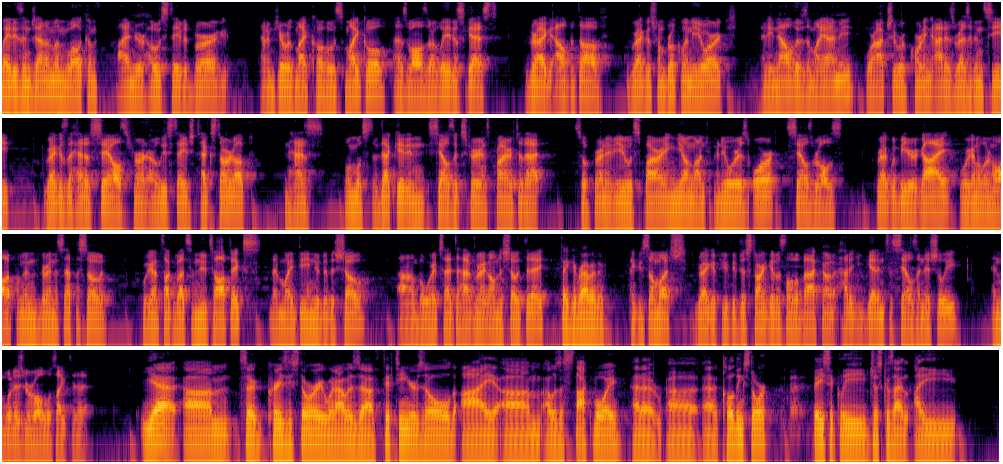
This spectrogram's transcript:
Ladies and gentlemen, welcome. I'm your host, David Berg, and I'm here with my co host, Michael, as well as our latest guest, Greg Alpatov. Greg is from Brooklyn, New York, and he now lives in Miami. We're actually recording at his residency. Greg is the head of sales for an early stage tech startup and has almost a decade in sales experience prior to that. So, for any of you aspiring young entrepreneurs or sales roles, Greg would be your guy. We're going to learn a lot from him during this episode. We're going to talk about some new topics that might be new to the show um, but we're excited to have Greg on the show today. Thank you for having me. Thank you so much. Greg, if you could just start, give us a little background. How did you get into sales initially? And what does your role look like today? Yeah, um, it's a crazy story. When I was uh, 15 years old, I um, I was a stock boy at a, uh, a clothing store. Okay. Basically, just because I, I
